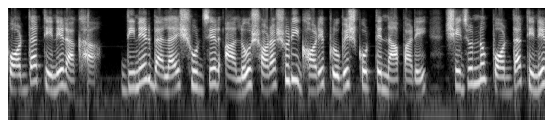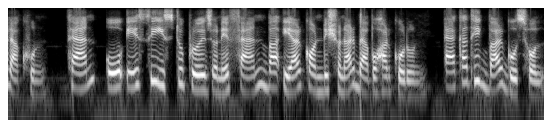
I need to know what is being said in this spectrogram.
পর্দা টেনে রাখা। দিনের বেলায় সূর্যের আলো সরাসরি ঘরে প্রবেশ করতে না পারে, সেজন্য পর্দা টেনে রাখুন। ফ্যান ও এসি ইস্টু প্রয়োজনে ফ্যান বা এয়ার কন্ডিশনার ব্যবহার করুন। একাধিকবার গোসল।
